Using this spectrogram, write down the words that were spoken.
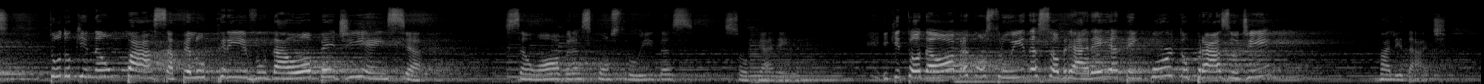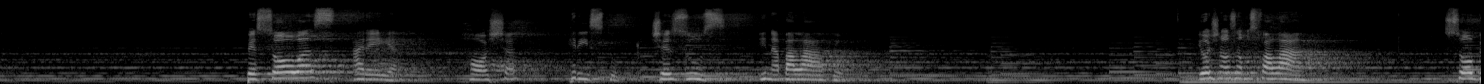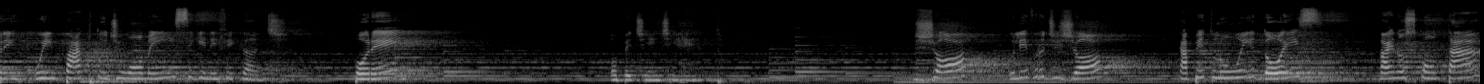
tudo que não passa pelo crivo da obediência, são obras construídas sobre areia. E que toda obra construída sobre areia tem curto prazo de validade. Pessoas, areia, rocha, Cristo, Jesus, inabalável. E hoje nós vamos falar sobre o impacto de um homem insignificante, porém obediente e reto. Jó, o livro de Jó, capítulo 1 e 2, vai nos contar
